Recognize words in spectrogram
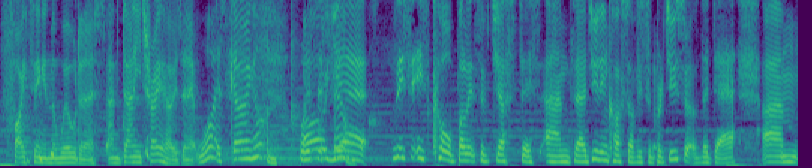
fighting in the wilderness, and Danny Trejo's in it. What is going on? What is oh, this film? Yeah. This is called Bullets of Justice, and uh, Julian Kossoff is the producer of The Dare. Um,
